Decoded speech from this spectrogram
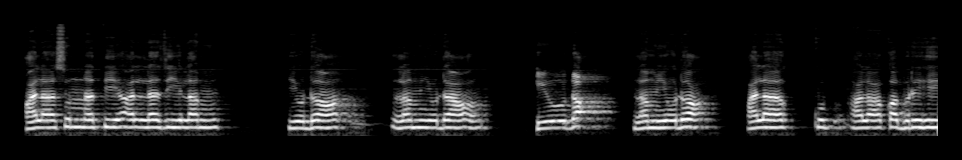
Ala sunnati allazi lam yuda lam yuda yuda ala kub ala qabrihi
